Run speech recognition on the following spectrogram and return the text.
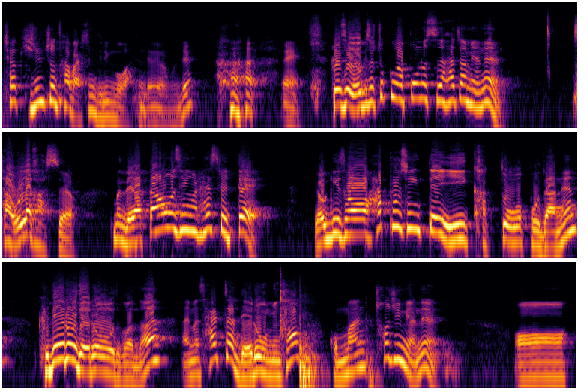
제가 기준점 다 말씀드린 것 같은데요, 여러분들. 네. 그래서 여기서 조금만 보너스 하자면은 자 올라갔어요. 그러면 내가 다운스윙을 했을 때 여기서 하프 스윙 때 이 각도보다는 그대로 내려오거나 아니면 살짝 내려오면서 공만 쳐주면은 어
